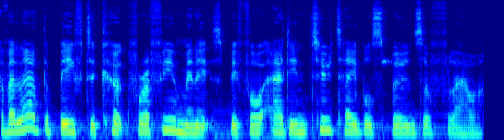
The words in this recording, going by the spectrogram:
I've allowed the beef to cook for a few minutes before adding 2 tablespoons of flour.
